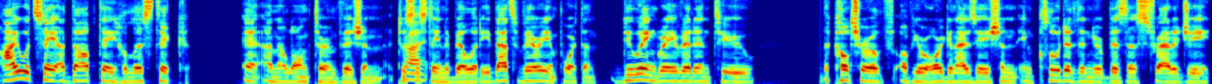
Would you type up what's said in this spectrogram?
I would say adopt a holistic and a long term vision to right. sustainability. That's very important. Do engrave it into the culture of, of your organization, include it in your business strategy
